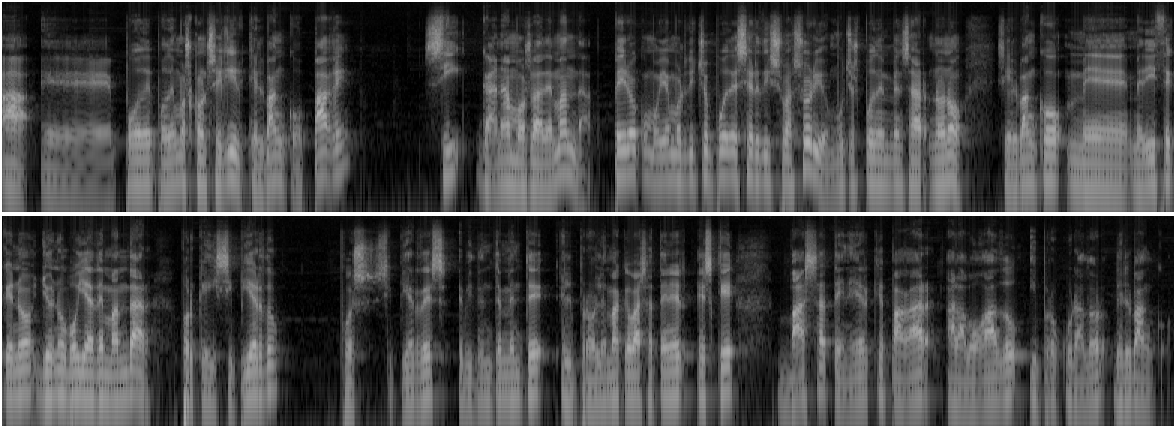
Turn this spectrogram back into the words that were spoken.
a... Eh, podemos conseguir que el banco pague si ganamos la demanda. Pero como ya hemos dicho, puede ser disuasorio. Muchos pueden pensar, no, no, si el banco me, me dice que no, yo no voy a demandar, porque ¿y si pierdo? Pues si pierdes, evidentemente el problema que vas a tener es que vas a tener que pagar al abogado y procurador del banco.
